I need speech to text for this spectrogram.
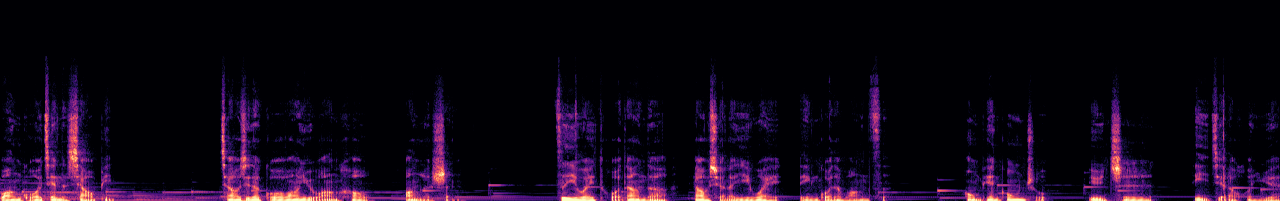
王国间的笑柄。焦急的国王与王后慌了神，自以为妥当的挑选了一位邻国的王子，哄骗公主与之缔结了婚约。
